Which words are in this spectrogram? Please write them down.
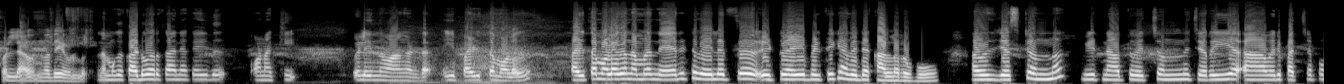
കൊല്ലാവുന്നതേ ഉള്ളൂ. നമുക്ക് കടുവറുക്കാനൊക്കെ ഇത് ഉണക്കി വെളിയിൽ നിന്ന് വാങ്ങണ്ട. ഈ പഴുത്ത മുളക്. പഴുത്ത മുളക് നമ്മൾ നേരിട്ട് വെയിലത്ത് ഇട്ട് കഴിയുമ്പോഴത്തേക്ക് അതിന്റെ കളറ് പോവും. അത് ജസ്റ്റ് ഒന്ന് വീട്ടിനകത്ത് വെച്ചൊന്ന് ചെറിയ ആ, ഒരു പച്ചപ്പ്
